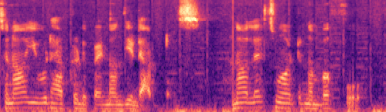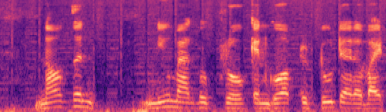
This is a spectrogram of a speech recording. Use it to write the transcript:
So now you would have to depend on the adapters. Now let's move on to number 4. Now the new MacBook Pro can go up to 2TB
